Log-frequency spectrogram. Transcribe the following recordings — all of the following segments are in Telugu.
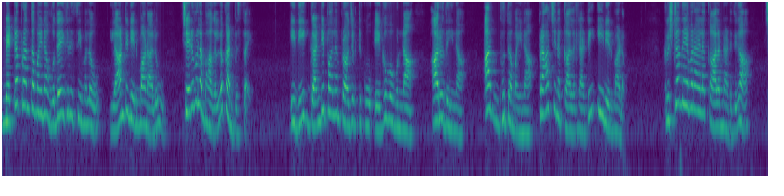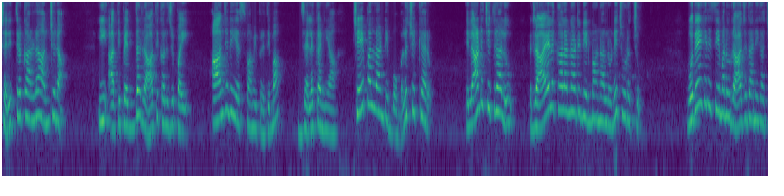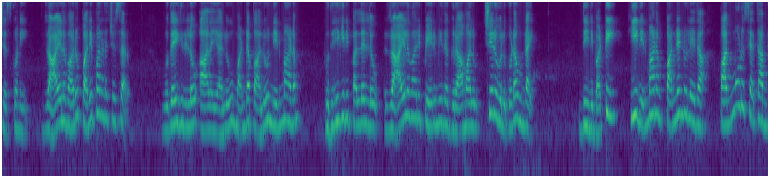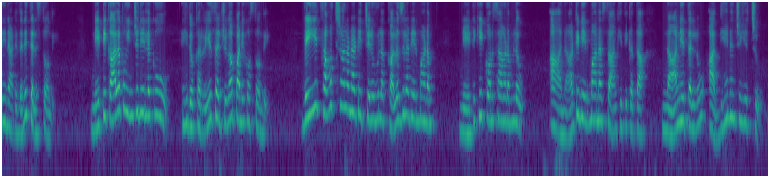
మెట్ట ప్రాంతమైన ఉదయగిరి సీమలో ఇలాంటి నిర్మాణాలు చెరువుల భాగంలో కనిపిస్తాయి. ఇది గండిపాలెం ప్రాజెక్టుకు ఎగువ ఉన్న అరుదైన అద్భుతమైన ప్రాచీన కాలం నాటి ఈ నిర్మాణం. కృష్ణదేవరాయల కాలం నాటిదిగా చరిత్రకారుల అంచనా. ఈ అతిపెద్ద రాతి కలుజుపై ఆంజనేయ స్వామి ప్రతిమ జలకన్య చేపల్లాంటి బొమ్మలు చెక్కారు. ఇలాంటి చిత్రాలు రాయల కాలం నాటి నిర్మాణాల్లోనే చూడొచ్చు. ఉదయగిరి సీమను రాజధానిగా చేసుకొని రాయలవారు పరిపాలన చేశారు. ఉదయగిరిలో ఆలయాలు మండపాలు నిర్మాణం ఉదయగిరి పల్లెల్లో రాయలవారి పేరు మీద గ్రామాలు చెరువులు కూడా ఉన్నాయి. దీన్ని బట్టి ఈ నిర్మాణం పన్నెండు లేదా పదమూడు శతాబ్ది నాటిదని తెలుస్తోంది. నేటి కాలపు ఇంజనీర్లకు ఇదొక రీసెర్చ్గా పనికొస్తోంది. వెయ్యి సంవత్సరాల నాటి చెరువుల కలుజుల నిర్మాణం నేటికీ కొనసాగడంలో ఆనాటి నిర్మాణ సాంకేతికత నాణ్యతలను అధ్యయనం చేయొచ్చు.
